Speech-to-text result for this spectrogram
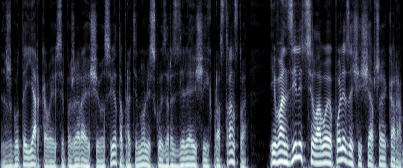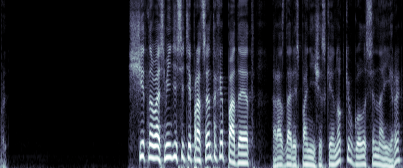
Жгуты яркого и всепожирающего света протянулись сквозь разделяющее их пространство и вонзились в силовое поле, защищавшее корабль. «Щит на 80% и падает!» — раздались панические нотки в голосе Наиры,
